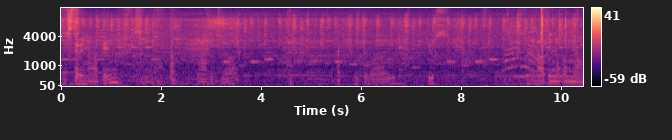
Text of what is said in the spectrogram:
Testerin natin. So, bakit siya? Ito ay fuse. Testerin natin yung kanyang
